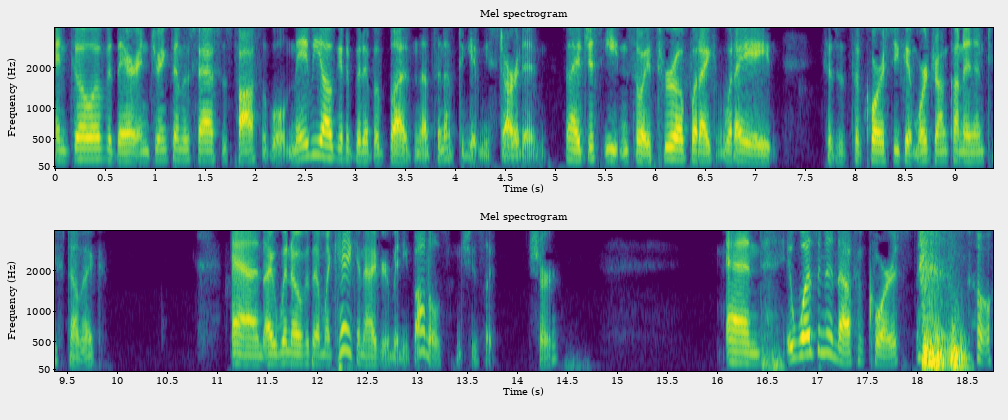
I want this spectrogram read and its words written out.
and go over there and drink them as fast as possible, maybe I'll get a bit of a buzz and that's enough to get me started. So I just eaten, so I threw up what I what I ate because it's of course you get more drunk on an empty stomach. And I went over there. I'm like, hey, can I have your mini bottles? And she's like, sure. And it wasn't enough, of course. so,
